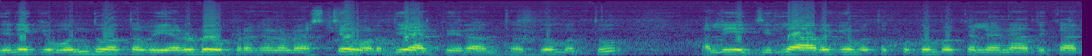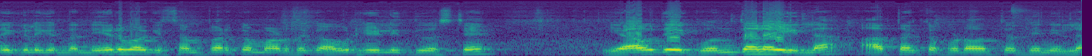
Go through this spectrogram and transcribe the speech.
ದಿನಕ್ಕೆ ಒಂದು ಅಥವಾ ಎರಡು ಪ್ರಕರಣಗಳು ಅಷ್ಟೇ ವರದಿಯಾಗ್ತಿರೋಂಥದ್ದು ಮತ್ತು ಅಲ್ಲಿಯ ಜಿಲ್ಲಾ ಆರೋಗ್ಯ ಮತ್ತು ಕುಟುಂಬ ಕಲ್ಯಾಣಾಧಿಕಾರಿಗಳಿಗೆ ನಾನು ನೇರವಾಗಿ ಸಂಪರ್ಕ ಮಾಡಿದಾಗ ಅವ್ರು ಹೇಳಿದ್ದು ಅಷ್ಟೇ, ಯಾವುದೇ ಗೊಂದಲ ಇಲ್ಲ, ಆತಂಕ ಪಡುವಂಥದ್ದೇನಿಲ್ಲ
